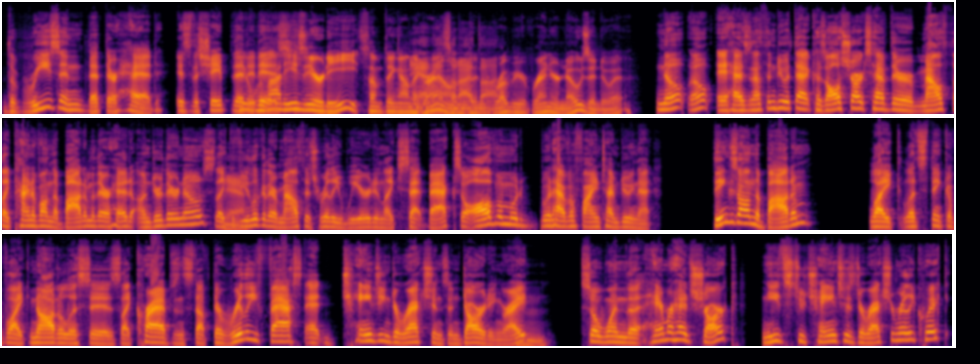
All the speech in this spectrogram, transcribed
the reason that their head is the shape that Dude, it a lot easier to eat something on the Yeah, that's ground what than thought. rub your run your nose into it. No, no, it has nothing to do with that because all sharks have their mouth like kind of on the bottom of their head under their nose. Like Yeah. if you look at their mouth, it's really weird and like set back. So all of them would would have a fine time doing that. Things on the bottom, like let's think of like nautiluses, like crabs and stuff. They're really fast at changing directions and darting, right? Mhm. So when the hammerhead shark needs to change his direction really quick,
